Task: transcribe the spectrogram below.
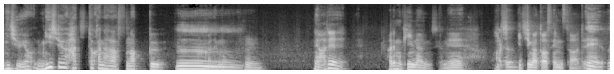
24 28とかならスナップうとかでも、んうん。ね、あれあれも気になるんですよね。あれ。1, 型センサーで、ええ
